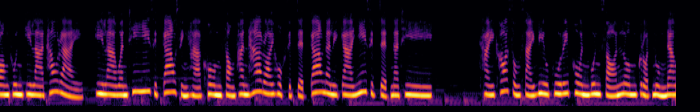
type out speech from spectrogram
กองทุนกีฬาเท่าไหร่ กีฬาวันที่ 29 สิงหาคม 2567 9นาฬิกา 27 นาทีไขข้อสงสัยบิวภูริพล บุญสอนลมกรดหนุ่มดาว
